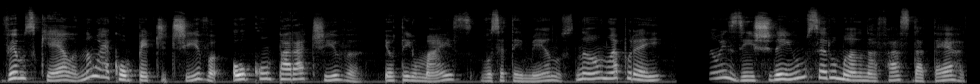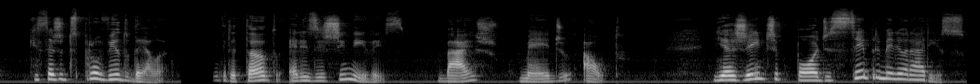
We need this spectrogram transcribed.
vemos que ela não é competitiva ou comparativa. Eu tenho mais, você tem menos. Não, não é por aí. Não existe nenhum ser humano na face da Terra que seja desprovido dela. Entretanto, ela existe em níveis: baixo, médio, alto. E a gente pode sempre melhorar isso.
